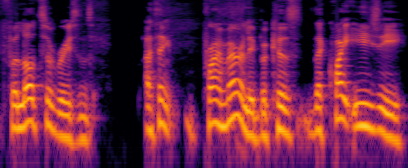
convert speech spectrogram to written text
for lots of reasons. I think primarily because they're quite easy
